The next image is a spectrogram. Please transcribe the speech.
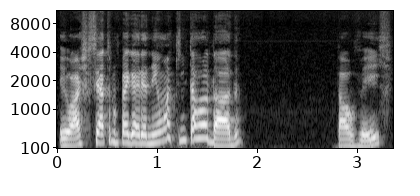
eu acho que o Seattle não pegaria nenhuma quinta rodada, talvez.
